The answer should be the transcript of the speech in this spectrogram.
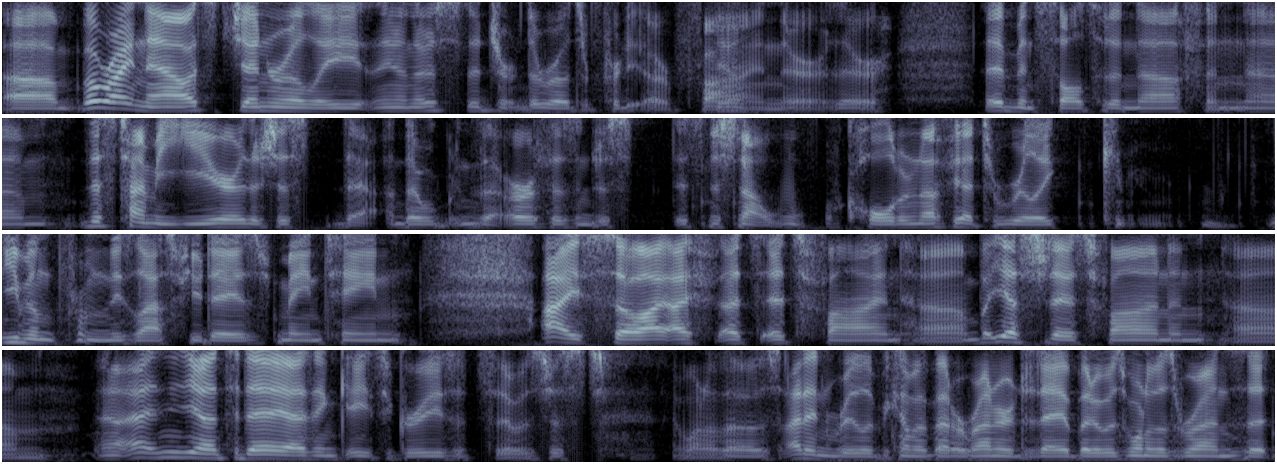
um, but right now, it's generally you know there's the the roads are pretty are fine. They're they're they've been salted enough, and um, this time of year, there's just the, the the earth isn't just it's just not cold enough yet to really even from these last few days maintain ice. So I, I it's it's fine. Um, but yesterday was fun, and um, and, I, and yeah, today I think eight degrees. It's it was just one of those. I didn't really become a better runner today, but it was one of those runs that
